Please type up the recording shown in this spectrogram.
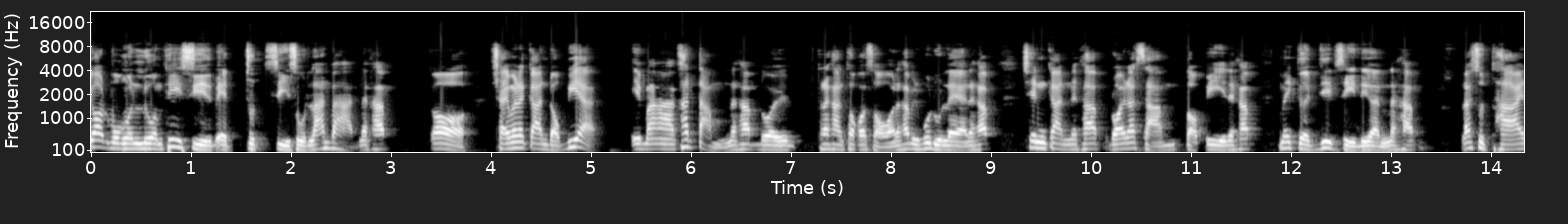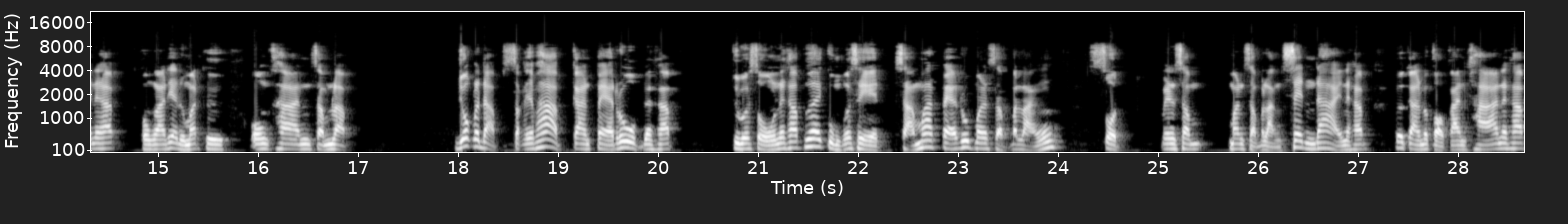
ยอดวงเงินรวมที่ 41.40 ล้านบาทนะครับ ก็ใช้มาตรการดอกเบี้ย MRR ขั้นต่ำนะครับ โดยธนาคารทกสนะครับเป็นผู้ดูแลนะครับ เช่นกันนะครับร้อยละ 3 ต่อปีนะครับ ไม่เกิน 24 เดือนนะครับ และสุดท้ายนะครับ โครงการที่อนุมัติคือ องค์การสำหรับยกระดับศักยภาพการแปรรูปนะครับ จุดประสงค์นะครับ เพื่อให้กลุ่มเกษตร สามารถแปรรูปมันสำปะหลังสดเป็นสำมันสำปะหลังเส้นได้นะครับ เพื่อการประกอบการค้านะครับ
